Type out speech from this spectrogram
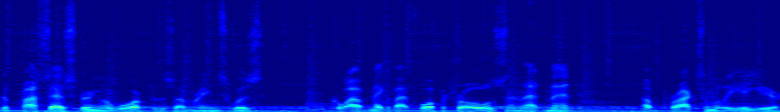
The process during the war for the submarines was go out and make about four patrols, and that meant approximately a year.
